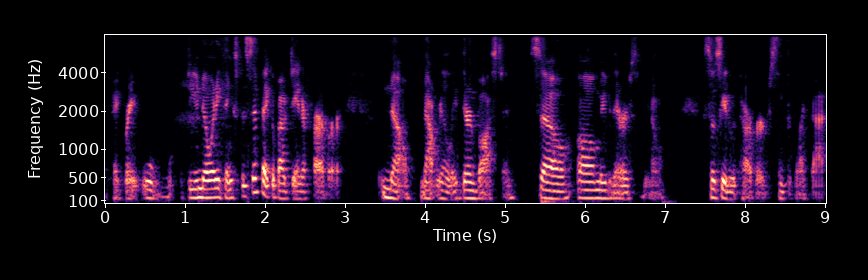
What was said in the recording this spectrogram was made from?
Okay, great. Well, do you know anything specific about Dana Farber? No, not really. They're in Boston. So, oh, maybe there's, you know, associated with Harvard, something like that.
